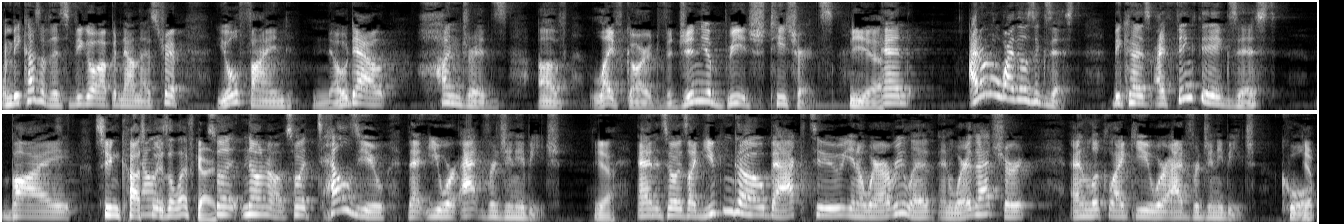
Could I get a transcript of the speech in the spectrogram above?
And because of this, if you go up and down that strip, you'll find, no doubt, hundreds of lifeguard Virginia Beach t shirts. Yeah. And I don't know why those exist because I think they exist by So you can cosplay telling- as a lifeguard. So it, no, no. So it tells you that you were at Virginia Beach. Yeah, And so it's like you can go back to, you know, wherever you live and wear that shirt and look like you were at Virginia Beach. Cool. Yep.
